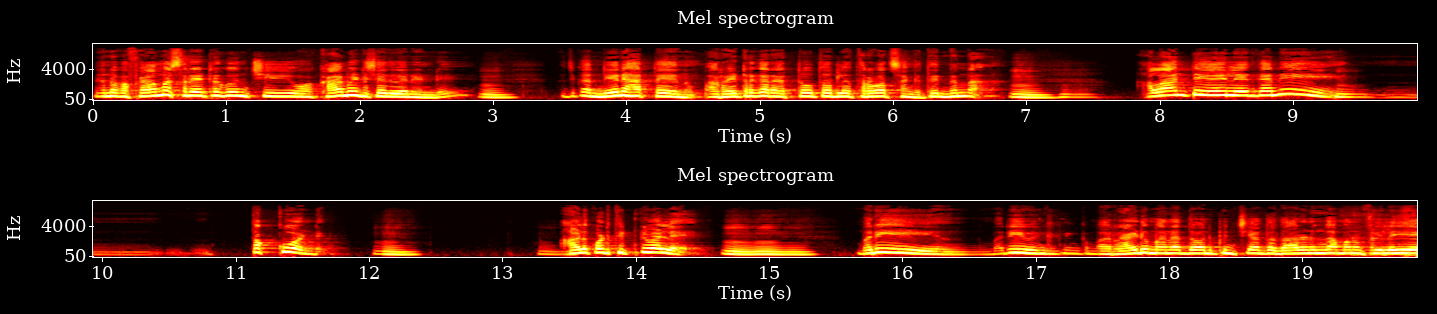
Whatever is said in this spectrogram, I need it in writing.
నేను ఒక ఫేమస్ రైటర్ గురించి ఒక కామెంట్ చదివానండి. నిజంగా నేనే హర్ట్ అయ్యాను. ఆ రైటర్ గారు హర్ట్ అవుతారు లేదు తర్వాత సంగతి. నిన్న ఉమ్, ఉమ్, అలాంటి ఏం లేదు కానీ తక్కువ అండి. వాళ్ళు కూడా తిట్టిన వాళ్ళే. మరి మరి ఇంక మా రాయుడు మానేద్దాం అనిపించి అంత దారుణంగా మనం ఫీల్ అయ్యే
